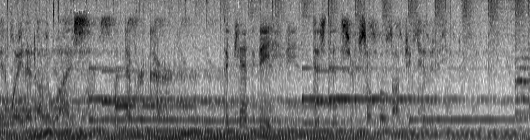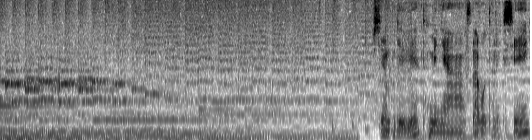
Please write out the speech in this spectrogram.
in a way that otherwise would never occur. There can't be distance or so-called Всем привет, меня зовут Алексей,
